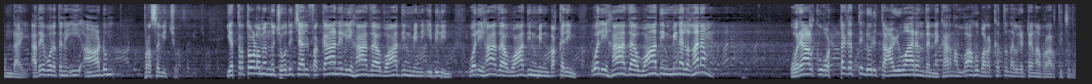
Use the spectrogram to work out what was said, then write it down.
ഉണ്ടായി. അതേപോലെ തന്നെ ഈ ആടും പ്രസവിച്ചു. എത്രത്തോളം എന്ന് ചോദിച്ചാൽ ഫക്കാന ലിഹാദ വാദിൻ മിൻ ഇബിലിൻ വലിഹാദ വാദിൻ മിൻ ബക്കരിൻ വലിഹാദ വാദിൻ മിനൽ ഖനം. ഒരാൾക്ക് ഒട്ടകത്തിന്റെ ഒരു താഴ്വാരം തന്നെ കാരണം അള്ളാഹു ബറക്കത്ത് നൽകട്ടെ എന്നാണ് പ്രാർത്ഥിച്ചത്.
